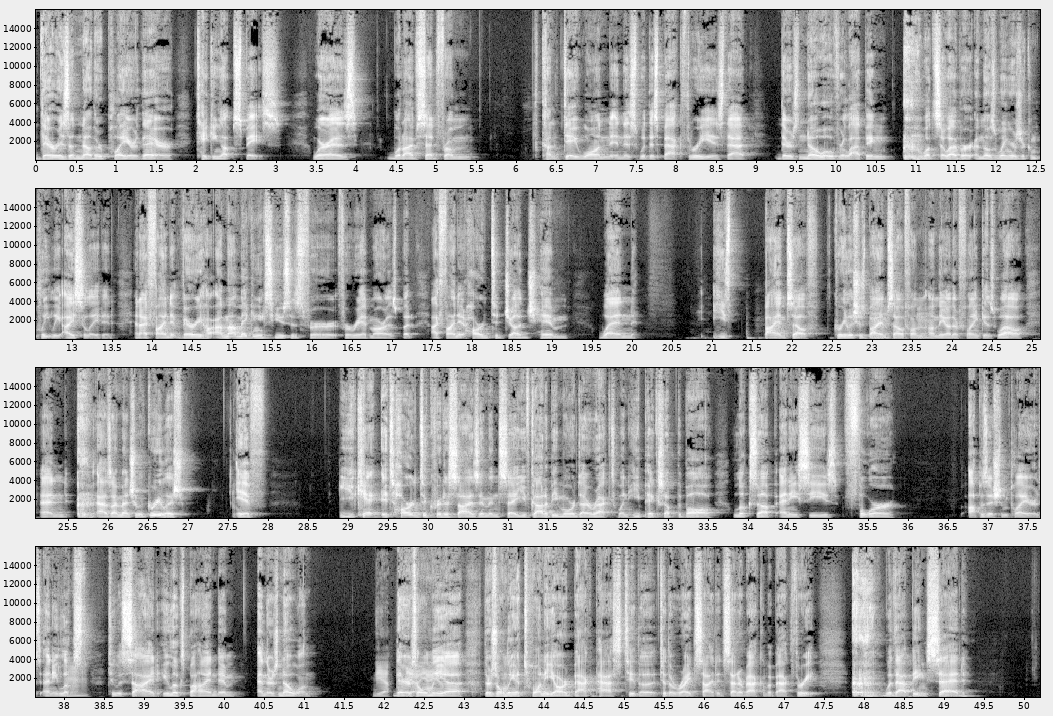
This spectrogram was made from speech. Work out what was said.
there is another player there taking up space. Whereas what I've said from kind of day one in this with this back three is that there's no overlapping whatsoever, and those wingers are completely isolated. And I find it very hard. I'm not making excuses for for Riyad Mahrez, but I find it hard to judge him when he's by himself. Grealish is by mm himself on, mm on the other flank as well. And as I mentioned with Grealish, if you can't it's hard to criticize him and say you've got to be more direct when he picks up the ball, looks up and he sees four opposition players and he looks mm. to his side, he looks behind him, and there's no one. Yeah. There's yeah, only yeah, yeah. a there's only a 20 yard back pass to the to the right sided center back of a back three. With that being said,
